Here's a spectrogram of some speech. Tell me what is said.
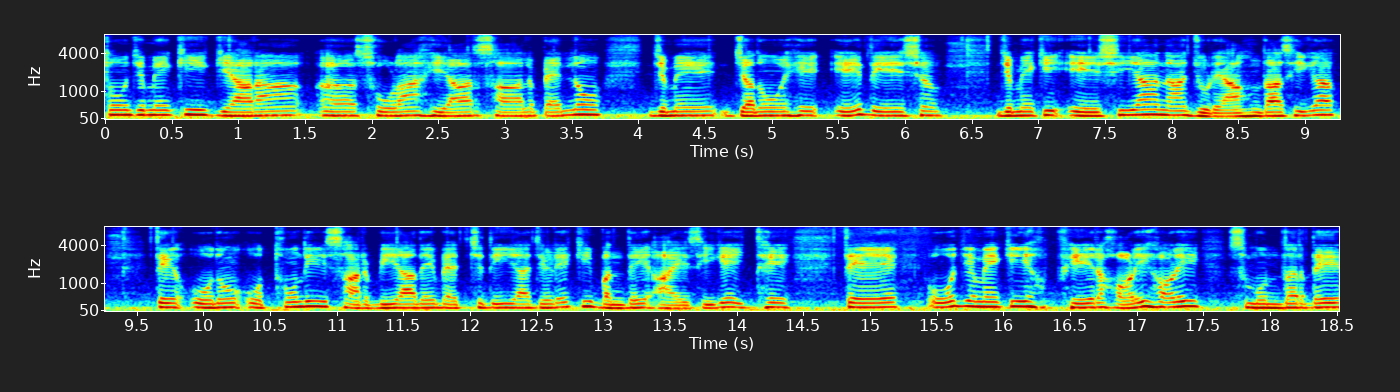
ਤੋਂ ਜਿਵੇਂ ਕਿ 11 ਅ, 16000 ਸਾਲ ਪਹਿਲੋਂ ਜਿਵੇਂ ਜਦੋਂ ਇਹ ਇਹ ਦੇਸ਼ ਜਿਵੇਂ ਕਿ ਏਸ਼ੀਆ ਨਾਲ ਜੁੜਿਆ ਹੁੰਦਾ ਸੀਗਾ ਤੇ ਉਦੋਂ ਉੱਥੋਂ ਦੀ ਸਰਬੀਆ ਦੇ ਵਿੱਚ ਦੀ ਆ ਜਿਹੜੇ ਕਿ ਬੰਦੇ ਆਏ ਸੀਗੇ ਇੱਥੇ ਤੇ ਉਹ ਜਿਵੇਂ ਕਿ ਫੇਰ ਹੌਲੀ ਹੌਲੀ ਸਮੁੰਦਰ ਦੇ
